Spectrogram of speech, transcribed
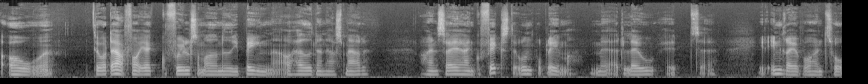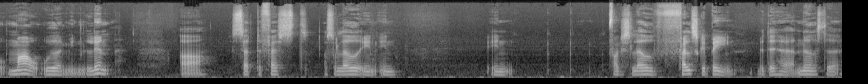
Og øh, det var derfor, jeg kunne føle så meget ned i benene og havde den her smerte. Og han sagde, at han kunne fikse det uden problemer med at lave et, øh, et indgreb, hvor han tog marv ud af min lænd og satte det fast. Og så lavede en, en, en faktisk lavet falske ben med det her nederste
